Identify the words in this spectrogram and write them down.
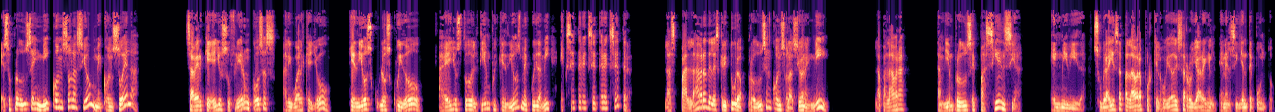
Eso produce en mí consolación, me consuela saber que ellos sufrieron cosas al igual que yo, que Dios los cuidó a ellos todo el tiempo y que Dios me cuida a mí, etcétera, etcétera, etcétera. Las palabras de la escritura producen consolación en mí. La palabra también produce paciencia en mi vida. Subraya esa palabra porque lo voy a desarrollar en el, en el siguiente punto.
